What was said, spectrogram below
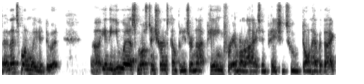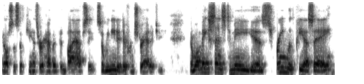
And that's one way to do it. Uh, in the US, most insurance companies are not paying for MRIs in patients who don't have a diagnosis of cancer or haven't been biopsied. So we need a different strategy. And what makes sense to me is screen with PSA.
